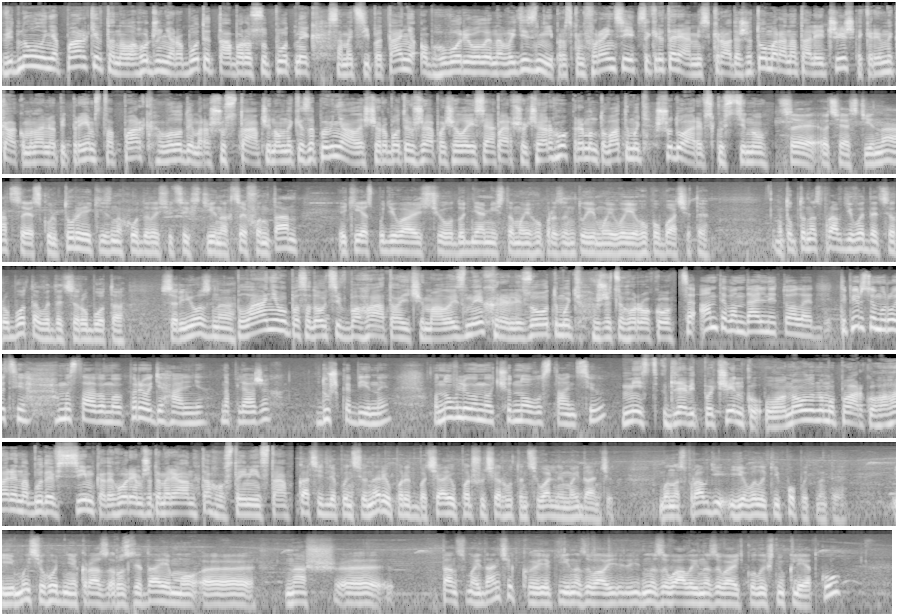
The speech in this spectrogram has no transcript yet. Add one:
Відновлення парків та налагодження роботи табору Супутник. Саме ці питання обговорювали на виїзній прес-конференції секретаря міськради Житомира Наталії Чиш та керівника комунального підприємства Парк Володимира Шуста. Чиновники запевняли, що роботи вже почалися. В першу чергу ремонтуватимуть Шудуарівську стіну. Це оця стіна, це скульптури, які знаходились у цих стінах, це фонтан, який я сподіваюся, що до Дня міста ми його презентуємо і ви його побачите. Тобто, насправді ведеться робота, ведеться робота серйозна. Планів у посадовців багато, і чимало із них реалізовуватимуть вже цього року. Це антивандальний туалет. Тепер в цьому році ми ставимо переодягальні на пляжах, душ-кабіни, оновлюємо човнову станцію. Місць для відпочинку у оновленому парку Гагаріна буде всім категоріям житомирян та гостей міста. Локації для пенсіонерів передбачає в першу чергу танцювальний майданчик, бо насправді є великий попит на те. І ми сьогодні якраз розглядаємо е, наш е, танцмайданчик, який називали, називали і називають колишню клітку.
